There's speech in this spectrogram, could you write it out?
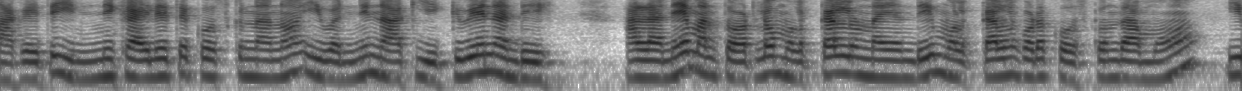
నాకైతే ఇన్ని కాయలు అయితే కోసుకున్నానో ఇవన్నీ నాకు ఎక్కువేనండి. అలానే మన తోటలో ములక్కాయలు ఉన్నాయండి. ములక్కాలను కూడా కోసుకుందాము. ఈ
